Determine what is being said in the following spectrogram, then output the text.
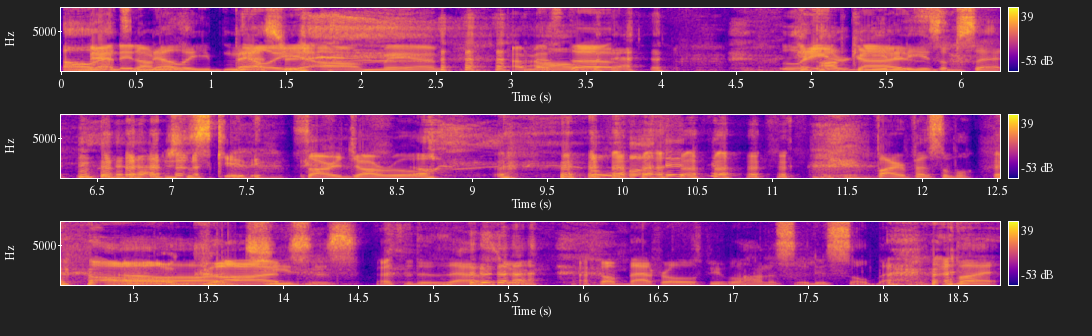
Oh, that's Band-Aid Nelly, his, Nelly? Yeah. Oh man, I messed Oh, up. Hip Later, hop community is upset. I'm just kidding. Sorry, Ja Rule. Fyre festival. Oh, God, Jesus. that's a disaster. I felt bad for all those people. Honestly, it is so bad. But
